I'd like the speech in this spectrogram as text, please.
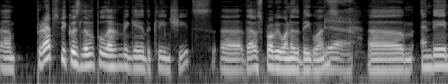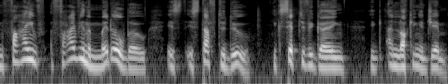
Um, perhaps because Liverpool haven't been getting the clean sheets. Uh, that was probably one of the big ones. Yeah. Um, and then five, five in the middle though is is tough to do, except if you're going unlocking a gem.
